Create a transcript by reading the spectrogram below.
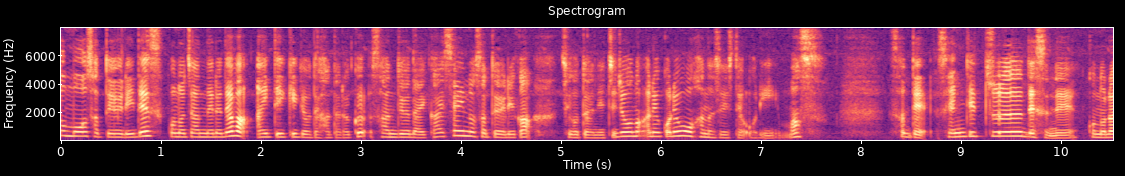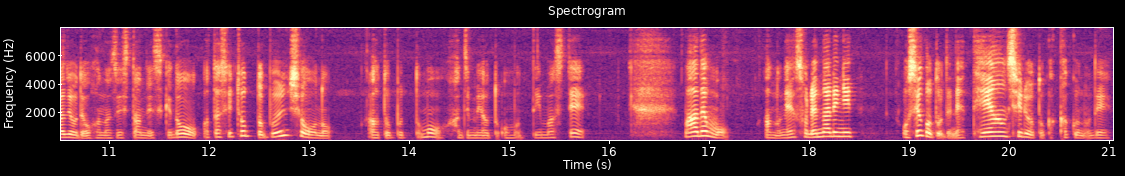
どうも、里ゆりです。このチャンネルでは IT 企業で働く30代会社員の里ゆりが仕事や日常のあれこれをお話ししております。さて、先日ですね、このラジオでお話ししたんですけど、私ちょっと文章のアウトプットも始めようと思っていまして、まあでも、あのね、それなりにお仕事でね、提案資料とか書くので、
